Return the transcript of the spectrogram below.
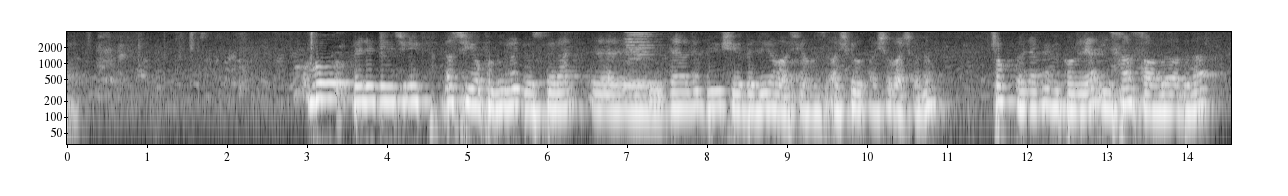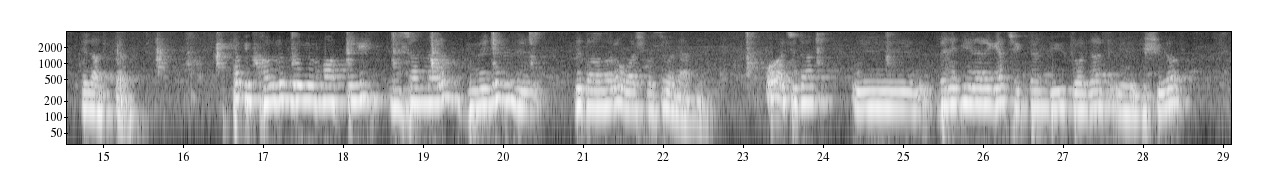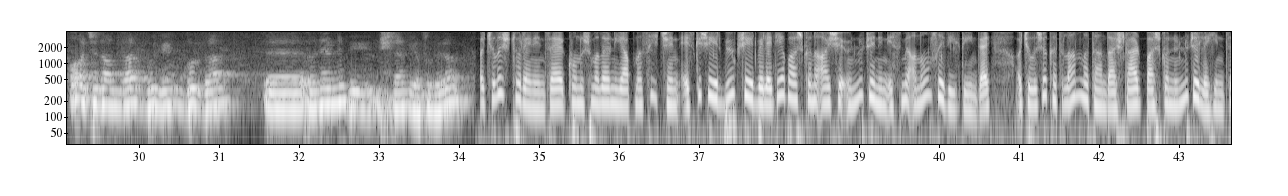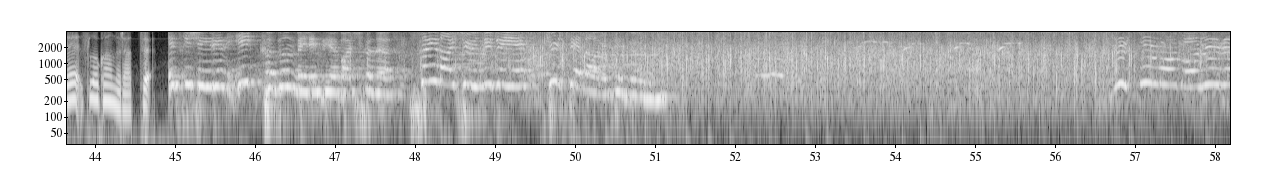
Bu belediyecilik nasıl yapılırı gösteren e, değerli Büyükşehir Belediye Başkanımız Ayşe, Başkanım çok önemli bir konuya insan sağlığı adına el attı. Tabii karın doyurmak değil, insanların güvenilir gıdalara ulaşması önemli. O açıdan e, belediyelere gerçekten büyük roller e, düşüyor. O açıdan da bugün burada e, önemli bir işlem yapılıyor. Açılış töreninde konuşmalarını yapması için Eskişehir Büyükşehir Belediye Başkanı Ayşe Ünlüce'nin ismi anons edildiğinde açılışa katılan vatandaşlar Başkan Ünlüce lehinde sloganlar attı. Eskişehir'in ilk kadın belediye başkanı Sayın Ayşe Ünlüce'yi kürsüye davet ediyorum. Hiç durmadan yürü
